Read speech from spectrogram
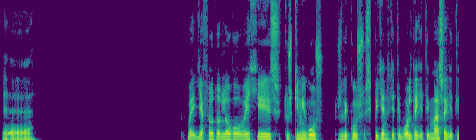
Ε, Γι' αυτό το λόγο έχεις τους κυνηγούς τους δικούς. Εσύ πηγαίνεις για τη βόλτα, για τη μάσα, για τη...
